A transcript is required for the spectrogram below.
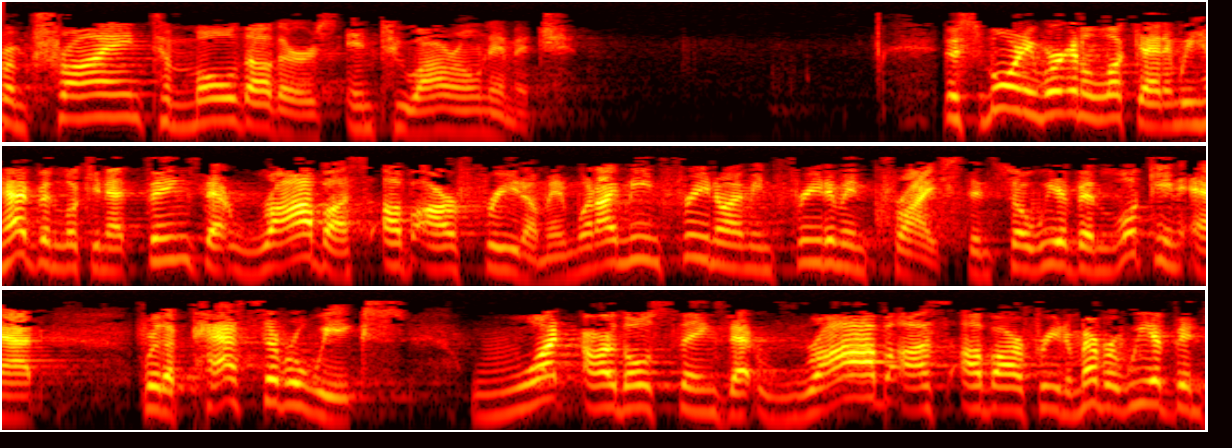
from trying to mold others into our own image. This morning we're going to look at, and we have been looking at things that rob us of our freedom. And when I mean freedom, I mean freedom in Christ. And so we have been looking at, for the past several weeks, what are those things that rob us of our freedom? Remember, we have been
